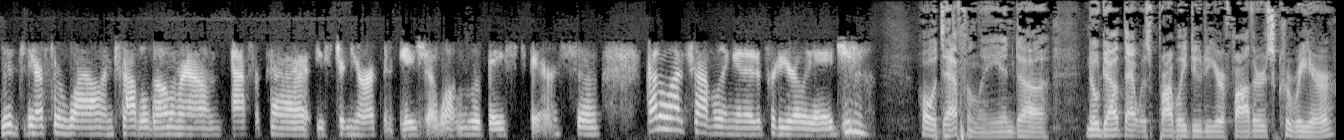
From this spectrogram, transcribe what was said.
lived there for a while and traveled all around Africa, Eastern Europe, and Asia while we were based there. So got a lot of traveling in at a pretty early age. Oh, definitely, and uh, no doubt that was probably due to your father's career,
